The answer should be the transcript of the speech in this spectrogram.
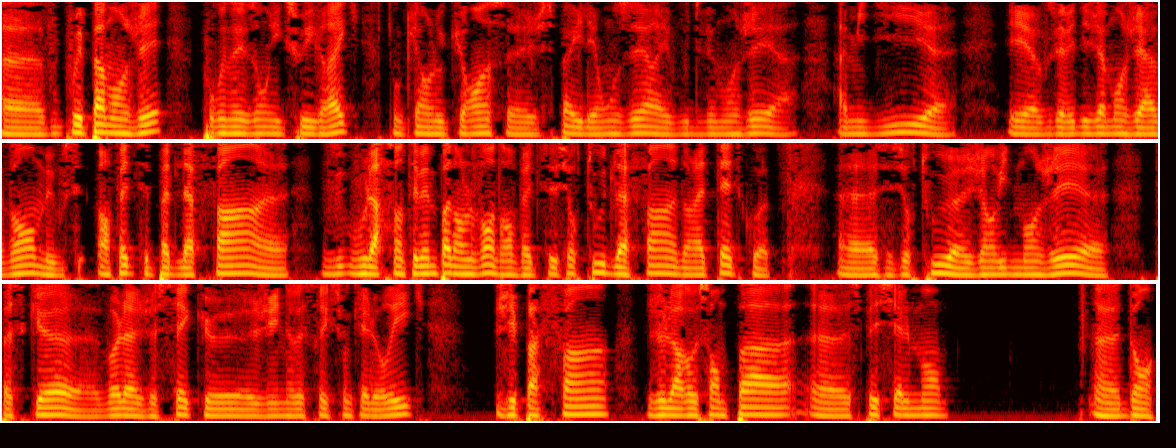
euh, vous pouvez pas manger pour une raison X ou Y. Donc là, en l'occurrence, euh, je sais pas, il est 11 heures et vous devez manger à, midi. Euh, et euh, vous avez déjà mangé avant, mais vous, en fait c'est pas de la faim, vous, vous la ressentez même pas dans le ventre en fait, c'est surtout de la faim dans la tête quoi. Euh, c'est surtout euh, j'ai envie de manger parce que voilà, je sais que j'ai une restriction calorique, j'ai pas faim, je la ressens pas spécialement dans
